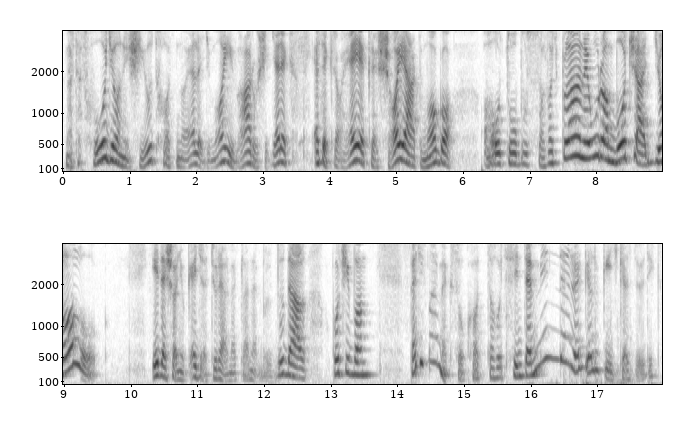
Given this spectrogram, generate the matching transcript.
Mert hát hogyan is juthatna el egy mai városi gyerek ezekre a helyekre saját maga autóbusszal, vagy pláne, uram, bocsát, gyalog? Édesanyjuk egyre türelmetlenebbül dudál a kocsiban, pedig már megszokhatta, hogy szinte minden reggelük így kezdődik.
